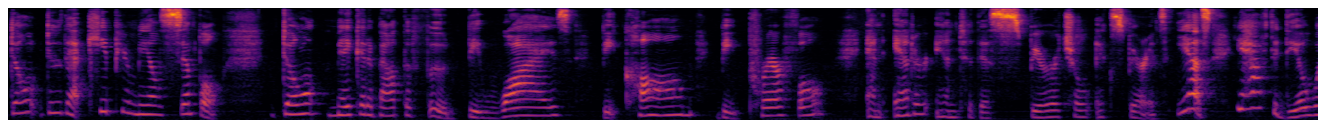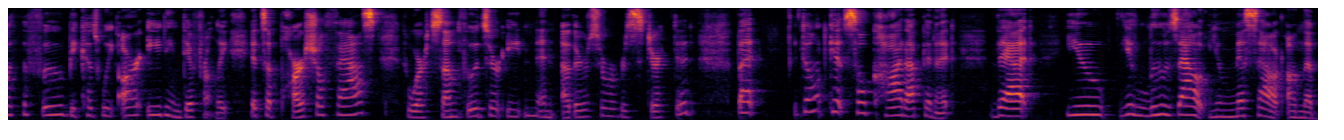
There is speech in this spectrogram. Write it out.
Don't do that. Keep your meals simple. Don't make it about the food. Be wise, be calm, be prayerful, and enter into this spiritual experience. Yes, you have to deal with the food because we are eating differently. It's a partial fast where some foods are eaten and others are restricted, but don't get so caught up in it that you you lose out, you miss out on the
